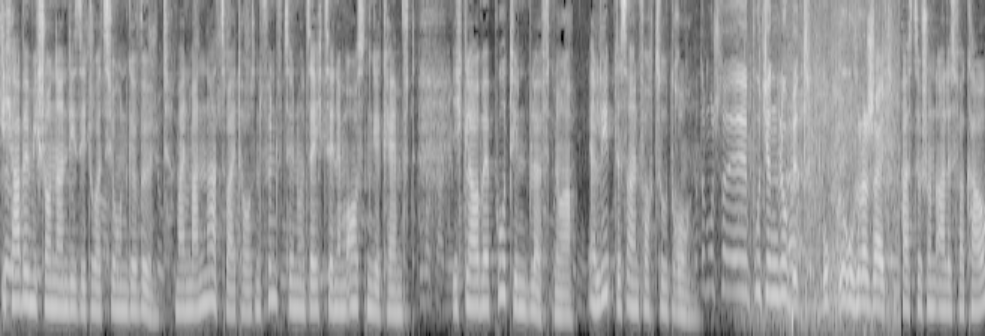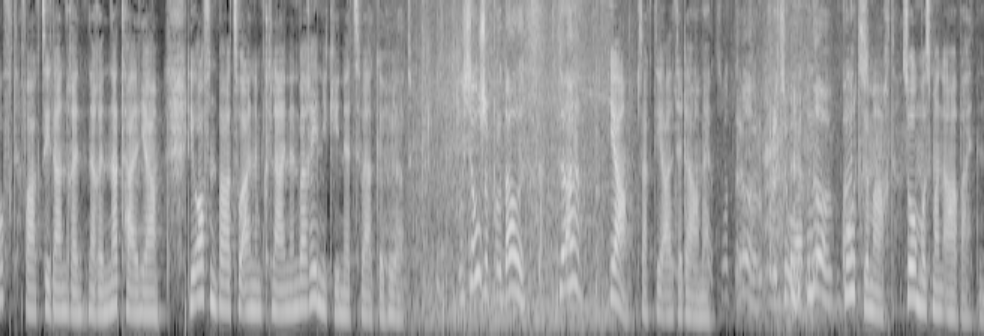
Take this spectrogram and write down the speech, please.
Ich habe mich schon an die Situation gewöhnt. Mein Mann hat 2015 und 16 im Osten gekämpft. Ich glaube, Putin blöfft nur. Er liebt es einfach zu drohen. Hast du schon alles verkauft? fragt sie dann Rentnerin Natalia, die offenbar zu einem kleinen Vareniki-Netzwerk gehört. Вы все уже продали? Да. Ja, sagt die alte Dame. Gut gemacht, so muss man arbeiten.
